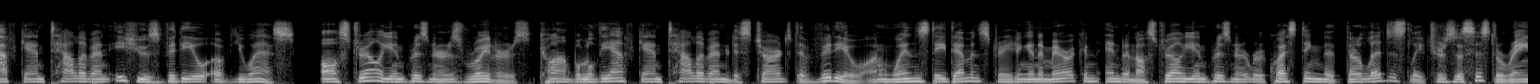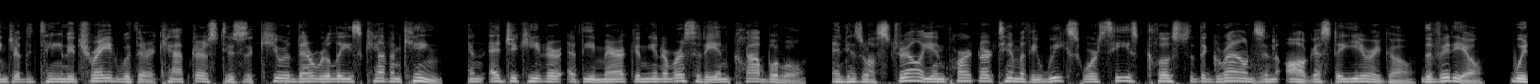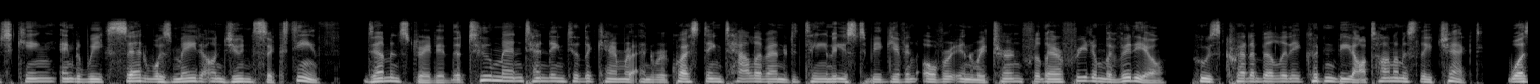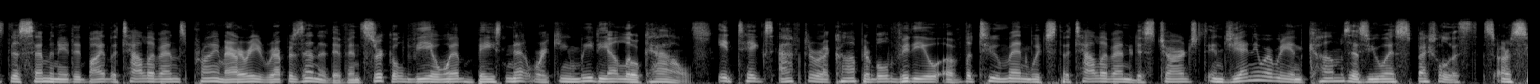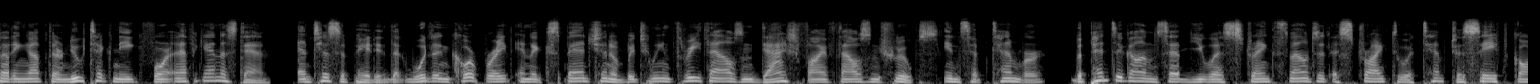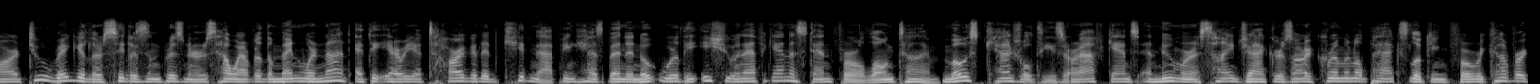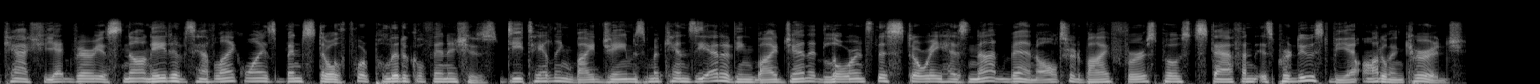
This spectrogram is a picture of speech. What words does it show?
Afghan Taliban issues video of U.S. Australian prisoners Reuters Kabul The Afghan Taliban discharged a video on Wednesday demonstrating an American and an Australian prisoner requesting that their legislatures assist arrange a detainee trade with their captors to secure their release Kevin King, an educator at the American University in Kabul, and his Australian partner Timothy Weeks were seized close to the grounds in August a year ago. The video, which King and Weeks said was made on June 16, demonstrated the two men tending to the camera and requesting Taliban detainees to be given over in return for their freedom. The video, whose credibility couldn't be autonomously checked, was disseminated by the Taliban's primary representative and circled via web-based networking media locales. It takes after a comparable video of the two men which the Taliban discharged in January and comes as U.S. specialists are setting up their new technique for Afghanistan, anticipated that would incorporate an expansion of between 3,000-5,000 troops. In September, the Pentagon said U.S. strengths mounted a strike to attempt to safeguard two regular citizen prisoners however the men were not at the area targeted kidnapping has been a noteworthy issue in Afghanistan for a long time. Most casualties are Afghans and numerous hijackers are criminal packs looking for recover cash yet various non-natives have likewise been stole for political finishes. Detailing by James Mackenzie Editing by Janet Lawrence This story has not been altered by First Post staff and is produced via Auto Encourage.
